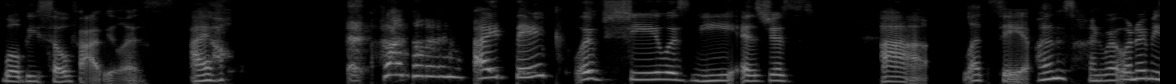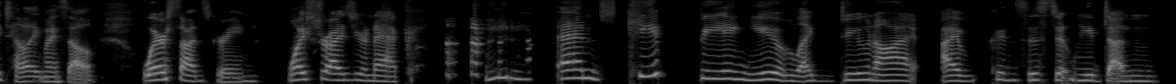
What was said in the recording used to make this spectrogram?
will be so fabulous. I. I think if she was me, is just, uh, let's see, if I was 100, what would I be telling myself? Wear sunscreen, moisturize your neck, and keep being you. Like, do not, I've consistently done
